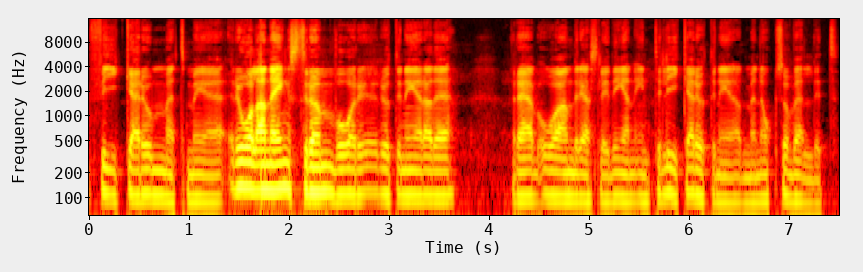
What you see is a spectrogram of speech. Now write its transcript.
fikarummet med Roland Engström, vår rutinerade räv, och Andreas Lidén, inte lika rutinerad men också väldigt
